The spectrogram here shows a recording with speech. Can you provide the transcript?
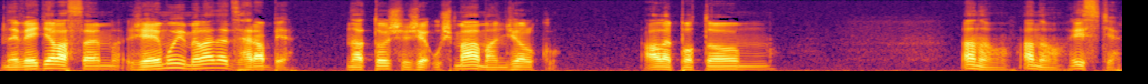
Nevěděla jsem, že je můj milenec hrabě, natož, že už má manželku. Ale potom... Ano, ano, jistě.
